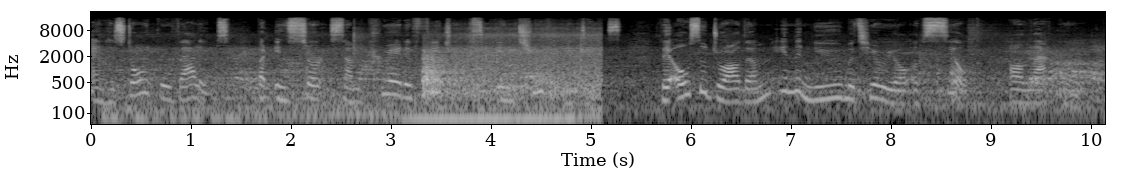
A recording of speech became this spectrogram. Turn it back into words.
and historical values, but insert some creative features into the paintings. They also draw them in the new material of silk or lacquer.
